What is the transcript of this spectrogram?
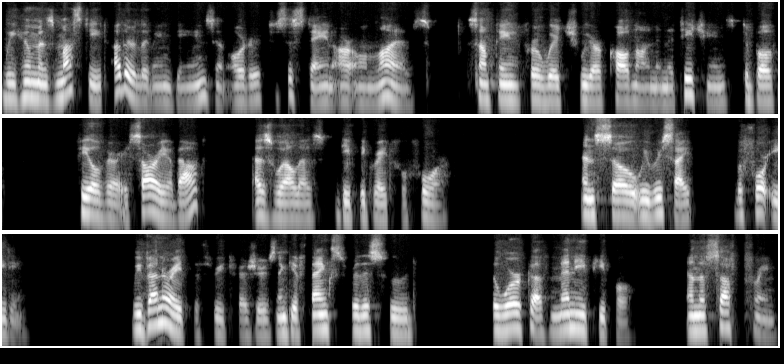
we humans must eat other living beings in order to sustain our own lives, something for which we are called on in the teachings to both feel very sorry about, as well as deeply grateful for. And so we recite before eating. We venerate the three treasures and give thanks for this food, the work of many people, and the suffering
